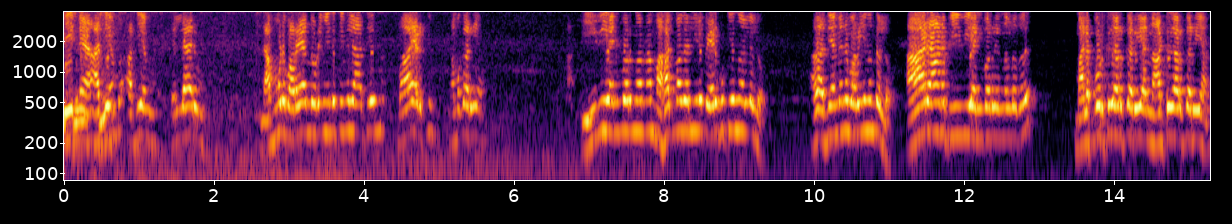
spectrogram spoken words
പിന്നെ ആദ്യം ആദ്യം എല്ലാവരും നമ്മൾ പറയാൻ തുടങ്ങിയിട്ടെങ്കിൽ ആദ്യം വായടക്കും നമുക്കറിയാം. പി വി അൻവർ എന്ന് പറഞ്ഞാൽ മഹാത്മാഗാന്ധിയുടെ പേരക്കുട്ടിയൊന്നും അല്ലല്ലോ. അത് അദ്ദേഹം തന്നെ പറയുന്നുണ്ടല്ലോ. ആരാണ് പി വി അൻവർ എന്നുള്ളത് മലപ്പുറത്തുകാർക്കറിയാം നാട്ടുകാർക്കറിയാം.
